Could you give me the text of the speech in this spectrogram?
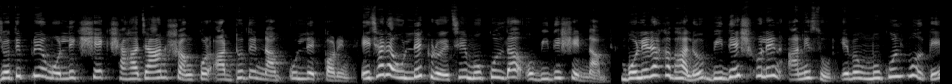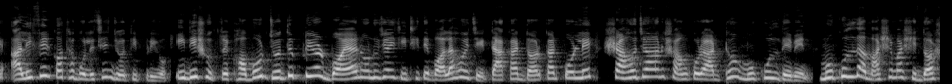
জ্যোতিপ্রিয় মল্লিক শেখ শাহজাহান শঙ্কর আঢ্যদের নাম উল্লেখ করেন। এছাড়া উল্লেখ রয়েছে মুকুলদা ও বিদেশের নাম। বলে রাখা ভালো, বিদেশ হলেন আনিসুর এবং মুকুল বলতে আলিফের কথা বলেছেন জ্যোতিপ্রিয়। ইডি সূত্রে খবর, জ্যোতিপ্রিয়র বয়ান অনুযায়ী চিঠিতে বলা হয়েছে, টাকার দরকার পড়লে শাহজাহান শঙ্কর আঢ্য মুকুল দেবেন। মুকুলদা মাসে মাসে দশ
